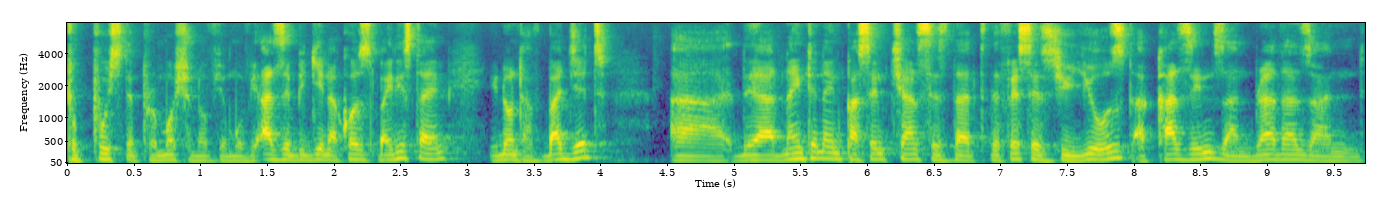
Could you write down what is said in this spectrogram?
to push the promotion of your movie as a beginner? Because by this time, you don't have budget. Uh, there are 99% chances that the faces you used are cousins and brothers and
